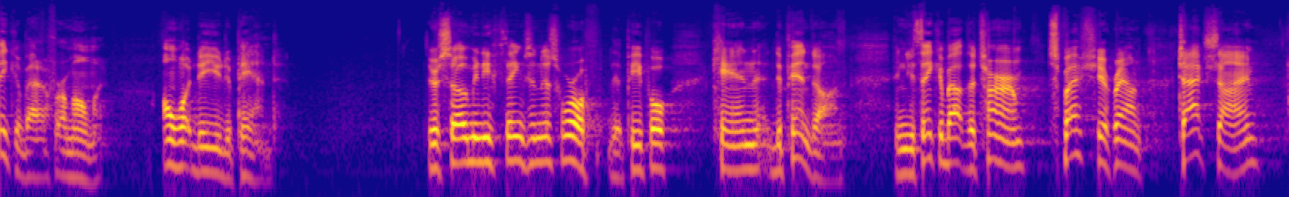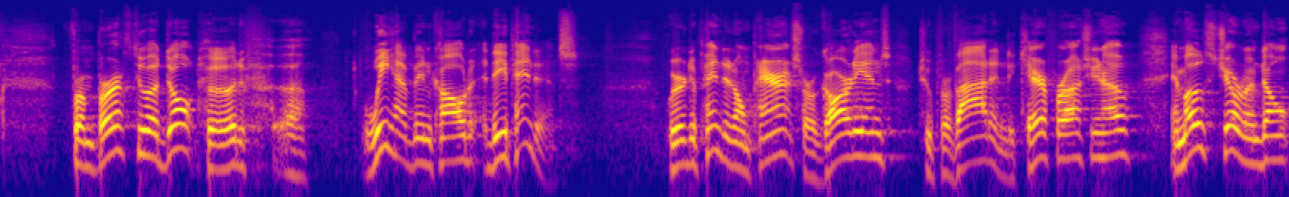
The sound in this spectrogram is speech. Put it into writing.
Think about it for a moment. On what do you depend? There's so many things in this world that people can depend on. And you think about the term, especially around tax time, from birth to adulthood, uh, we have been called dependents. We're dependent on parents or guardians to provide and to care for us, you know. And most children don't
